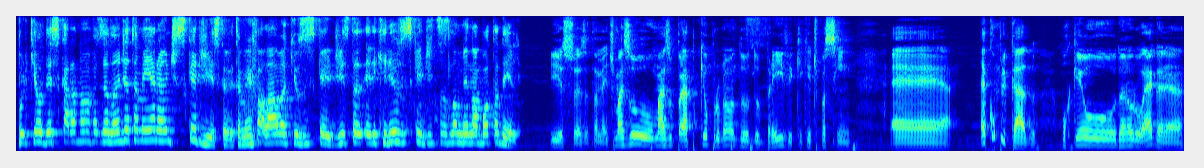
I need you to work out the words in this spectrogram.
Porque o desse cara da Nova Zelândia também era anti-esquerdista. Ele também falava que os esquerdistas. Ele queria os esquerdistas lambendo a bota dele. Isso, exatamente. Mas o. Mas o, é porque o problema do, do Brave, que, que tipo assim. É. É complicado. Porque o da Noruega, né?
